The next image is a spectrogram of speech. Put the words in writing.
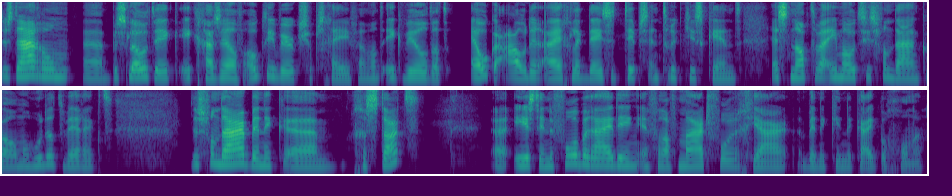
Dus daarom uh, besloot ik, ik ga zelf ook die workshops geven, want ik wil dat elke ouder eigenlijk deze tips en trucjes kent en snapt waar emoties vandaan komen, hoe dat werkt. Dus vandaar ben ik ehm, gestart uh, eerst in de voorbereiding en vanaf maart vorig jaar ben ik in de kijk begonnen.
